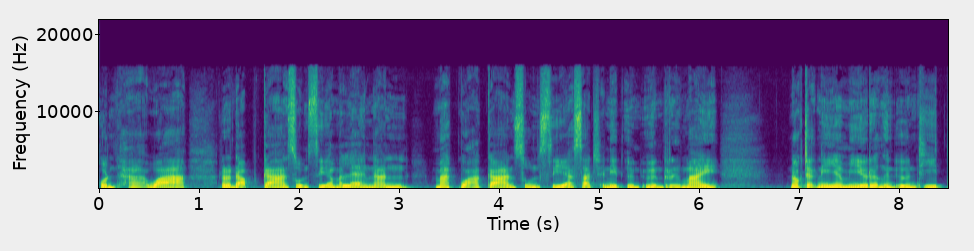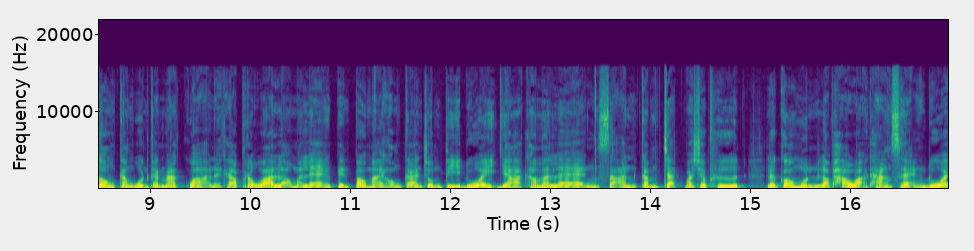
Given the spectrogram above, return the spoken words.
ค้นหาว่า ระดับการสูญเสียมแมลงนั้น มากกว่าการสูญเสียสัตว์ชนิดอื่น ๆ หรือไม่ นอกจากนี้ยังมีเรื่องอื่น ๆ ที่ต้องกังวลกันมากกว่านะครับ เพราะว่าเหล่าแมลงเป็นเป้าหมายของการโจมตีด้วยยาฆ่าแมลง สารกำจัดวัชพืช และก็มลภาวะทางแสงด้วย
